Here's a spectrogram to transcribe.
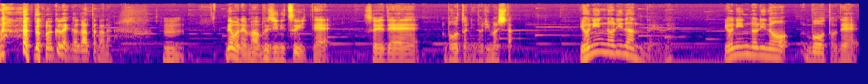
どのくらいかかったかな。うん。でもねまあ無事に着いてそれでボートに乗りました。4人乗りなんだよね。4人乗りのボートで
